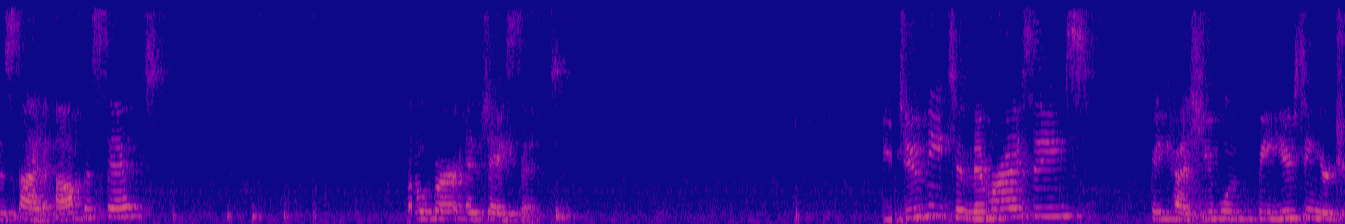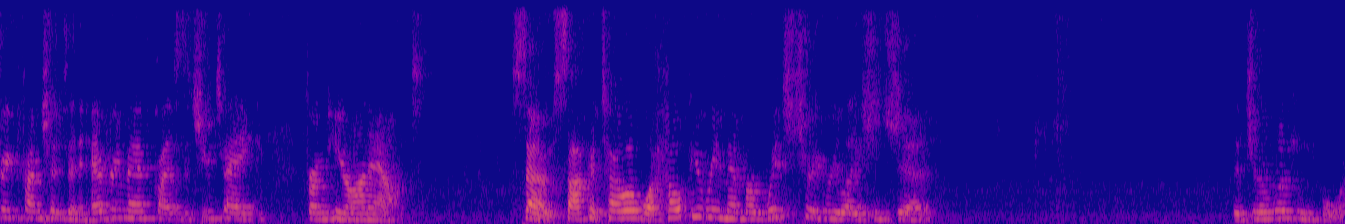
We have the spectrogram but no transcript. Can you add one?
the side opposite over adjacent. You do need to memorize these because you will be using your trig functions in every math class that you take from here on out. So, SOHCAHTOA will help you remember which trig relationship that you're looking for.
